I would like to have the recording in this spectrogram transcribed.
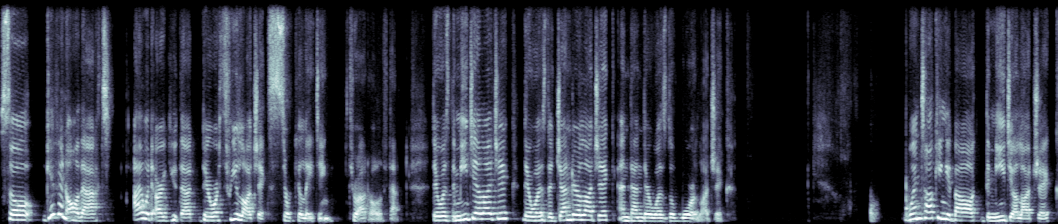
So given all that, I would argue that there were three logics circulating throughout all of that. There was the media logic, there was the gender logic, and then there was the war logic. When talking about the media logic,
